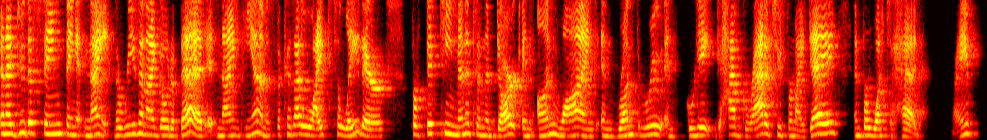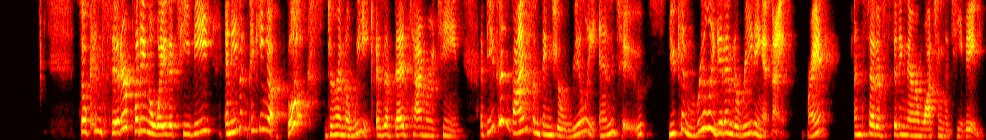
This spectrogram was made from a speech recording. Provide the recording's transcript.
And I do the same thing at night. The reason I go to bed at 9 p.m. is because I like to lay there for 15 minutes in the dark and unwind and run through and create have gratitude for my day and for what's ahead right so consider putting away the TV and even picking up books during the week as a bedtime routine. If you can find some things you're really into, you can really get into reading at night, right? Instead of sitting there and watching the TV.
